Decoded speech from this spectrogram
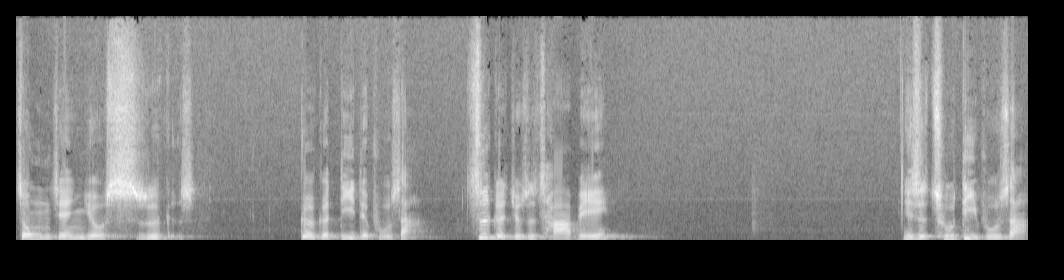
中间有十个各个地的菩萨，这个就是差别。你是初地菩萨，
